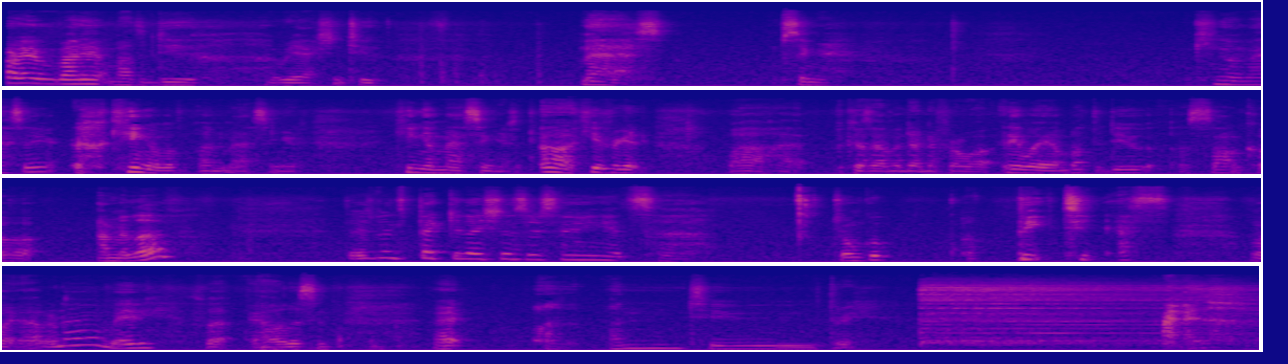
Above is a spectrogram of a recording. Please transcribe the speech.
Alright everybody, I'm about to do a reaction to Mass Singer. King of Mass Singer? King of Unmasked Singers. King of Mass Singers. Oh, I keep forgetting. Wow, because I haven't done it for a while. Anyway, I'm about to do a song called I'm in Love. There's been speculations they're saying it's uh, Jungkook of BTS. I'm like, I don't know, maybe. But I'll listen. Alright, one, two, three. I'm in love.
